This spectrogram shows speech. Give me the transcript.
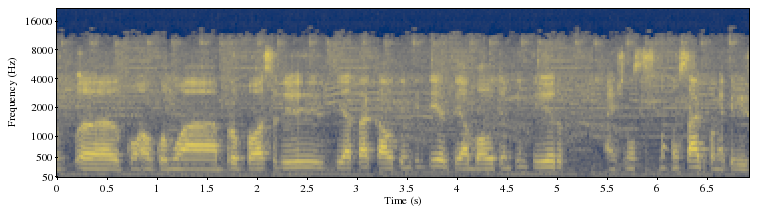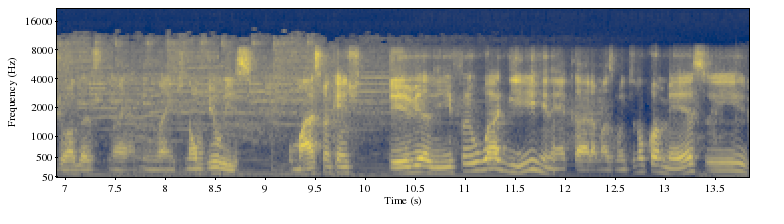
uh, como a proposta de, de atacar o tempo inteiro, ter a bola o tempo inteiro. A gente não, não sabe como é que ele joga, né? A gente não viu isso. O máximo que a gente teve ali foi o Aguirre, né, cara? Mas muito no começo e,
